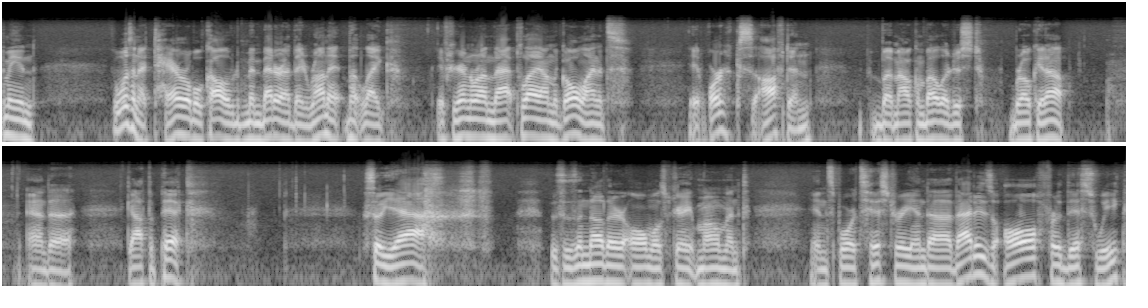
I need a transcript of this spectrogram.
I mean it wasn't a terrible call. It would have been better had they run it but like if you're gonna run that play on the goal line it's it works often. But Malcolm Butler just broke it up and uh, got the pick. So, yeah, this is another almost great moment in sports history. And uh, that is all for this week.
